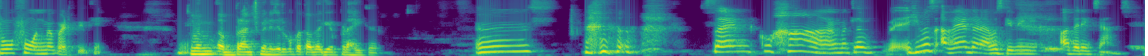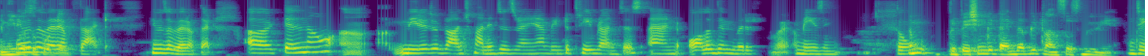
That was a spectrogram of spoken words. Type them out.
वो फ़ोन में पढ़ती थी। तो मैम ब्रांच मैनेजर को पता था कि पढ़ाई कर सर को हाँ मतलब he was aware that I was giving other exams and he he was was he was aware of that. Uh, till now uh, मेरे जो ब्रांच मैनेजर्स रहे हैं I've been to three branches and all of them were, were amazing. तो प्रिपरेशन के टाइम पे आपकी ट्रांसफर्स भी हुई हैं। जी।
